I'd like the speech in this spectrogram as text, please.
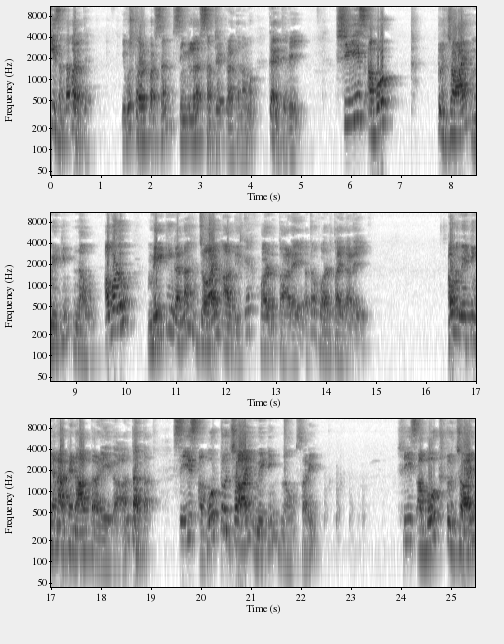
ಈಸ್ ಅಂತ ಬರುತ್ತೆ. ಇವು ಥರ್ಡ್ ಪರ್ಸನ್ ಸಿಂಗ್ಯುಲರ್ ಸಬ್ಜೆಕ್ಟ್ ಅಂತ ನಾವು ಕರಿತೇವೆ. She is about to join meeting ನಾವು ಅವಳು ಮೀಟಿಂಗ್ ಅನ್ನ ಜಾಯಿನ್ ಆಗ್ಲಿಕ್ಕೆ ಹೊರಡ್ತಾಳೆ ಅಥವಾ ಹೊರಡ್ತಾ ಇದ್ದಾಳೆ. ಅವಳು ಮೀಟಿಂಗ್ ಅನ್ನ ಅಟೆಂಡ್ ಆಗ್ತಾಳೆ ಈಗ ಅಂತ ಅರ್ಥ. She is about to join meeting ನಾವು sorry she is about to join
